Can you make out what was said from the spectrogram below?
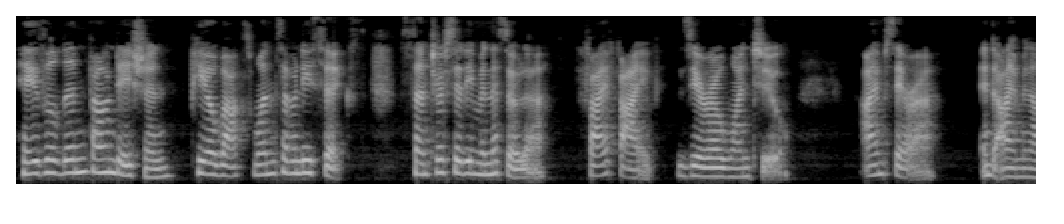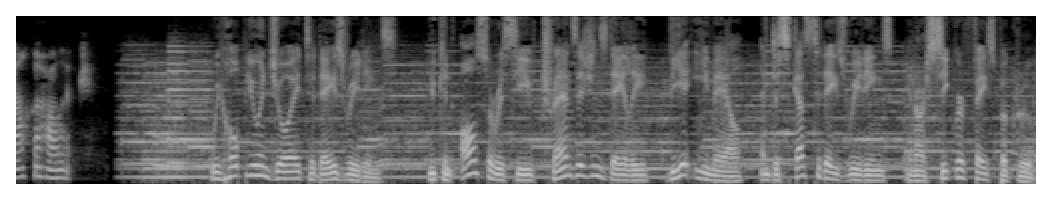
Hazelden Foundation, P.O. Box 176, Center City, Minnesota 55012. I'm Sarah, and I'm an alcoholic. We hope you enjoy today's readings. You can also receive Transitions Daily via email and discuss today's readings in our secret Facebook group.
